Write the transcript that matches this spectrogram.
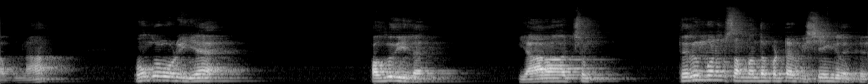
அப்படின்னா உங்களுடைய பகுதியில் யாராச்சும் திருமணம் சம்பந்தப்பட்ட விஷயங்களுக்கு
